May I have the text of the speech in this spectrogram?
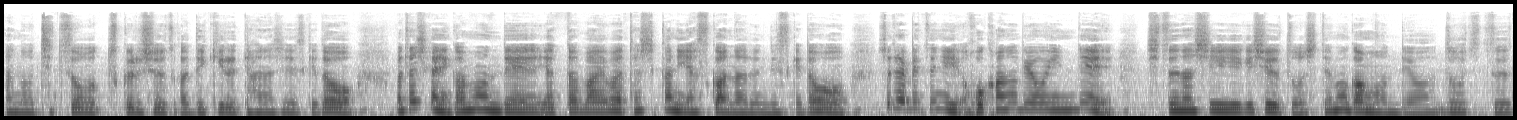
あの、膣を作る手術ができるって話ですけど、まあ、確かに我慢でやった場合は確かに安くはなるんですけど、それは別に他の病院で膣なし手術をしても我慢では増膣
